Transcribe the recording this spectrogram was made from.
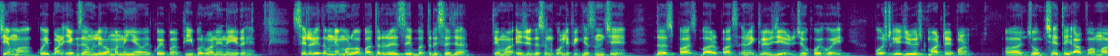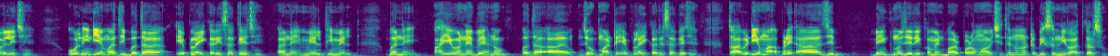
જેમાં કોઈ પણ એક્ઝામ લેવામાં નહીં આવે, કોઈ પણ ફી ભરવાની નહીં રહે. સેલરી તમને મળવાપાત્ર રહેશે બત્રીસ હજાર. તેમાં એજ્યુકેશન ક્વોલિફિકેશન છે, દસ પાસ, બાર પાસ અને ગ્રેજ્યુએટ જો કોઈ હોય, પોસ્ટ ગ્રેજ્યુએટ માટે પણ જોબ છે તે આપવામાં આવેલી છે. ઓલ ઇન્ડિયામાંથી બધા એપ્લાય કરી શકે છે અને મેલ ફિમેલ બંને ભાઈઓ અને બહેનો બધા આ જોબ માટે એપ્લાય કરી શકે છે. તો આ વિડીયોમાં આપણે આ જે બેંકનું જે રિકમેન્ડ બહાર પાડવામાં આવે છે તેનું નોટિફિકેશનની વાત કરશું.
